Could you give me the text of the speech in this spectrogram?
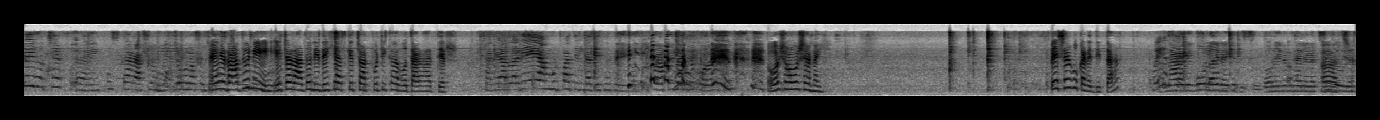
বিট হচ্ছে এই ফুচকার আসল এই রাঁধুনি এটা রাঁধুনি দেখি আজকে চটপটি খাব তার হাতের। ও সমস্যা নাই। প্রেসার কুকারে দিতা। হয়ে আচ্ছা।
